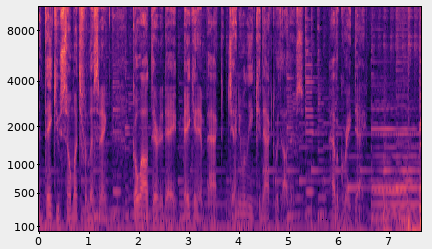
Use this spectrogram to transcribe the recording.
And thank you so much for listening. Go out there today, make an impact, genuinely connect with others. Have a great day.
